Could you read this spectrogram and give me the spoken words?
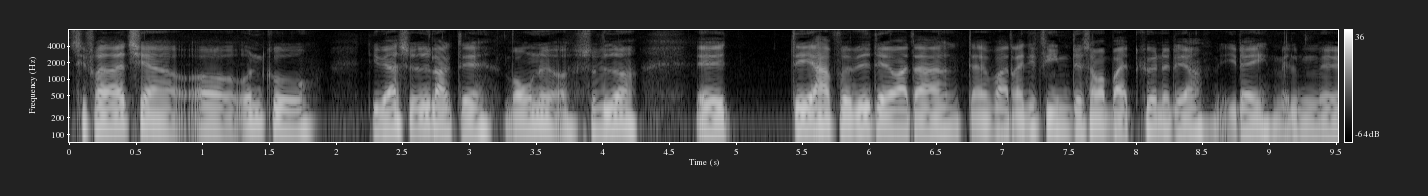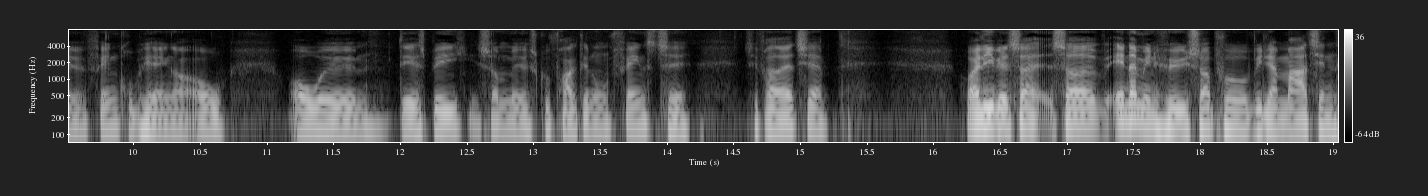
til Fredericia og undgå diverse ødelagte vogne og så videre. Øh, det, jeg har fået at vide, det var, at der, der var et rigtig fint det samarbejde kørende der i dag mellem øh, fangrupperinger og, og øh, DSB, som øh, skulle fragte nogle fans til, til Fredericia. Og alligevel så, så ender min hø så på William Martin,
